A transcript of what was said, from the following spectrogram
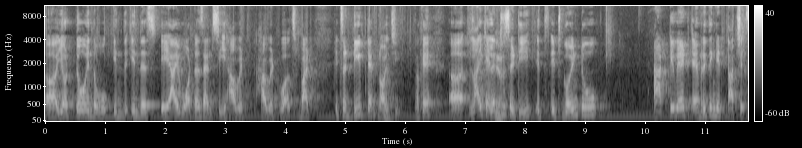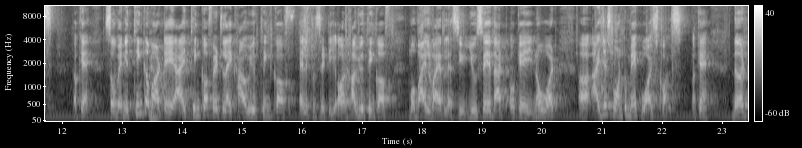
uh, your toe in the in the, in this ai waters and see how it how it works. But it's a deep technology okay? Uh, like electricity it's it's going to activate everything it touches okay? So when you think about ai think of it like how you think of electricity or how you think of mobile wireless. You, you say that okay you know what? Uh, i just want to make voice calls okay? The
